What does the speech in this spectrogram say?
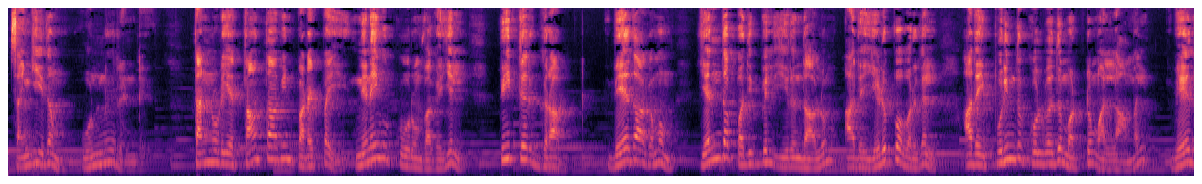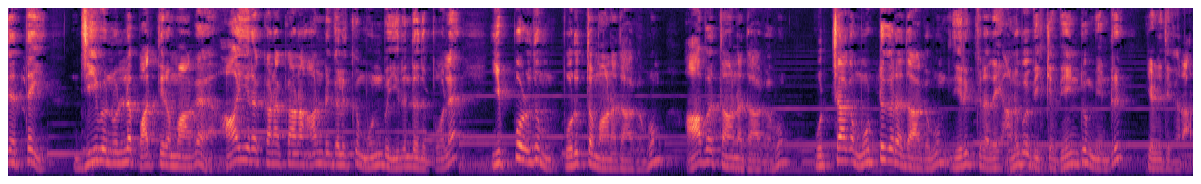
சங்கீதம் ஒன்று ரெண்டு. தன்னுடைய தாத்தாவின் படைப்பை நினைவு கூறும் வகையில் பீட்டர் கிராப்ட் வேதாகமும் எந்த பதிப்பில் இருந்தாலும் அதை எடுப்பவர்கள் அதை புரிந்து கொள்வது மட்டும் அல்லாமல் வேதத்தை ஜீவனுள்ள பாத்திரமாக ஆயிரக்கணக்கான ஆண்டுகளுக்கு முன்பு இருந்தது போல இப்பொழுதும் பொருத்தமானதாகவும் ஆபத்தானதாகவும் உற்சாகமூட்டுகிறதாகவும் இருக்கிறதை அனுபவிக்க வேண்டும் என்று எழுதுகிறார்.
